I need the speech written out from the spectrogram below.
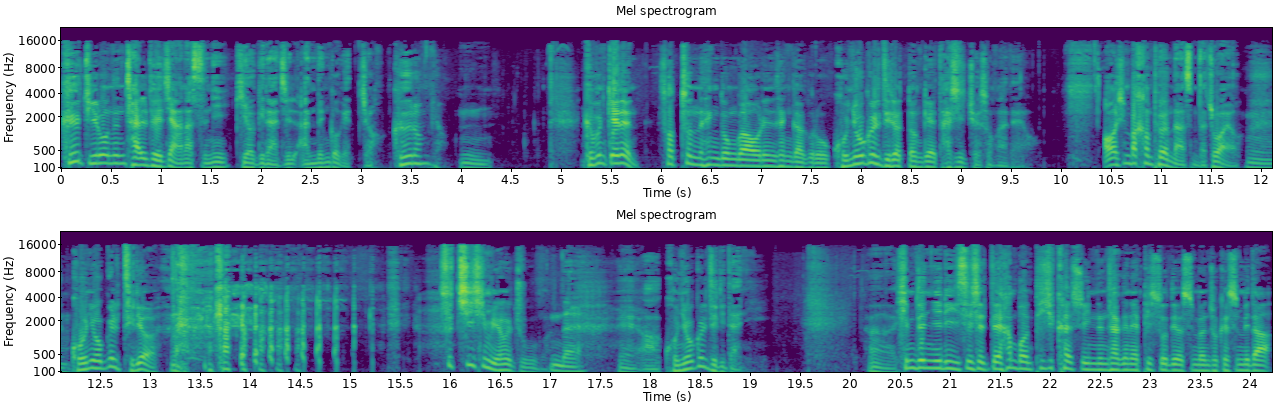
그 뒤로는 잘 되지 않았으니 기억이 나질 않는 거겠죠. 그럼요. 음. 그분께는 서툰 행동과 어린 생각으로 곤욕을 드렸던 게 다시 죄송하네요. 어, 신박한 표현 나왔습니다. 좋아요. 음. 곤욕을 드려. 수치심을 주고 막. 네. 예, 아, 곤욕을 드리다니. 아, 힘든 일이 있으실 때 한번 피식할 수 있는 작은 에피소드였으면 좋겠습니다.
